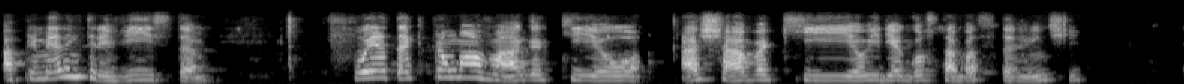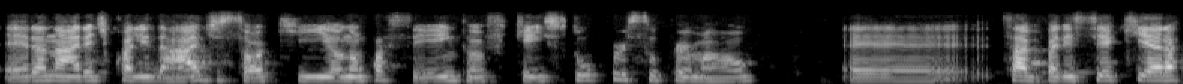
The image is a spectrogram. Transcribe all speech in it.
a primeira entrevista foi até que para uma vaga que eu achava que eu iria gostar bastante, era na área de qualidade, só que eu não passei, então eu fiquei super, super mal. É, sabe, parecia que era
